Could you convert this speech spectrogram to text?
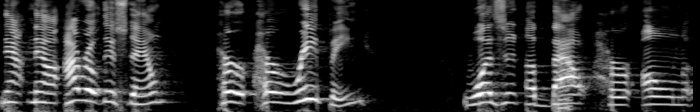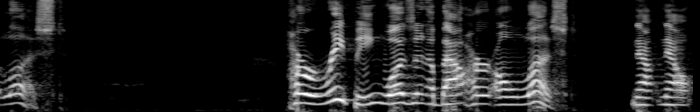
Now, now I wrote this down. Her, her reaping wasn't about her own lust. Her reaping wasn't about her own lust. Now, now,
